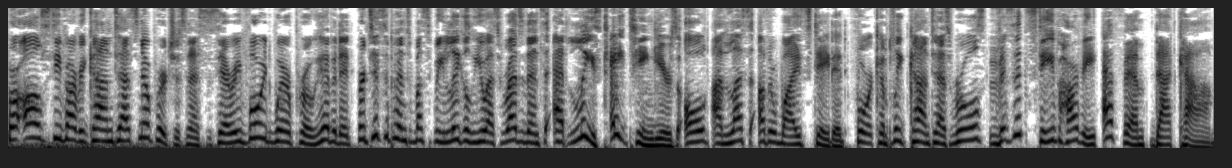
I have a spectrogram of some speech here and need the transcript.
For all Steve Harvey contests, no purchase necessary, void where prohibited. Participants must be legal U.S. residents at least 18 years old unless otherwise stated. For complete contest rules, visit SteveHarveyFM.com.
